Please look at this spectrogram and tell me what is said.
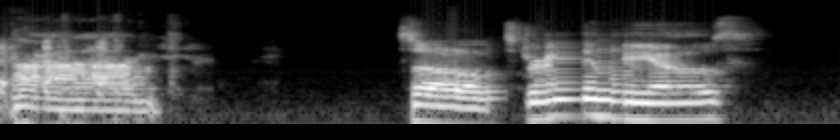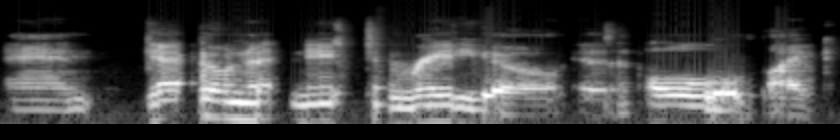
Um, so Strengthen Leos and Gecko Nation Radio is an old like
